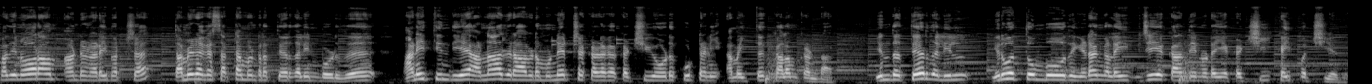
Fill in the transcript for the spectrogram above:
பதினோராம் ஆண்டு நடைபெற்ற தமிழக சட்டமன்ற தேர்தலின் பொழுது அனைத்திந்திய அண்ணா திராவிட முன்னேற்ற கழக கட்சியோடு கூட்டணி அமைத்து களம் கண்டார். இந்த தேர்தலில் இருபத்தொன்பது இடங்களை விஜயகாந்தினுடைய கட்சி கைப்பற்றியது.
